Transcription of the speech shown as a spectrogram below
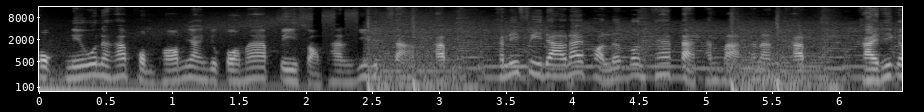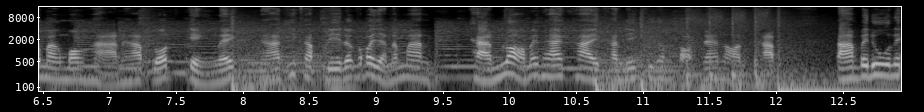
16 นิ้วนะครับ ผมพร้อมยางโยโกฮาปี 2023 ครับ คันนี้ฟรีดาวได้ผ่อนเริ่มต้นแค่ 8,000 บาทเท่านั้นครับ ใครที่กำลังมองหานะครับ รถเก่งเล็กนะฮะ ที่ขับดีแล้วก็ประหยัดน้ำมัน แถมหล่อไม่แพ้ใคร คันนี้คือคำตอบแน่นอนครับ ตามไปดูใน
